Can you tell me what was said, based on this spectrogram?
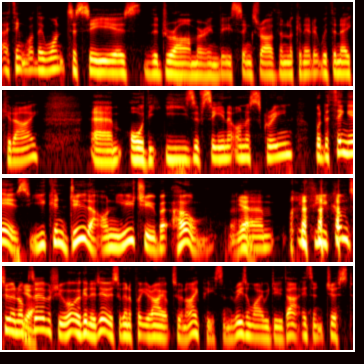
I think what they want to see is the drama in these things rather than looking at it with the naked eye um, or the ease of seeing it on a screen. But the thing is, you can do that on YouTube at home. Yeah. Um, if you come to an Yeah. observatory, what we're going to do is we're going to put your eye up to an eyepiece. And the reason why we do that isn't just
